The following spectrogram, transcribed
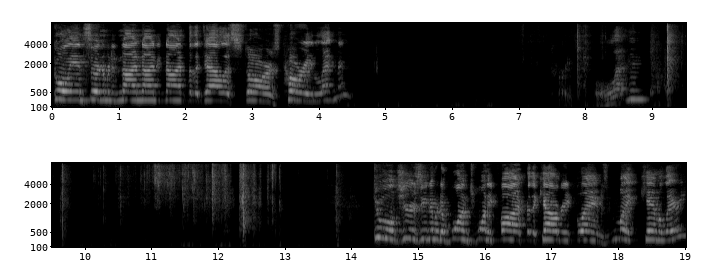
Goalie insert number to 999 for the Dallas Stars, Kari Lehtonen. Kari Lehtonen. Dual jersey number to 125 for the Calgary Flames, Mike Cammalleri.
